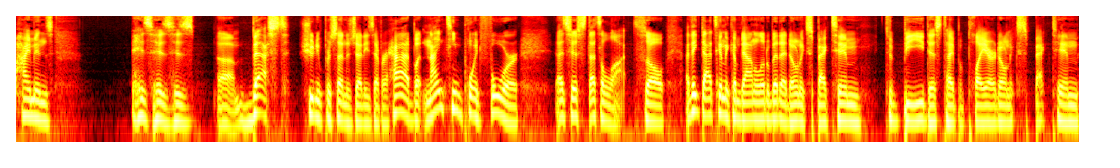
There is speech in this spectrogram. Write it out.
Hyman's his his his um, best shooting percentage that he's ever had, but 19.4 that's just that's a lot. So I think that's going to come down a little bit. I don't expect him to be this type of player. I don't expect him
